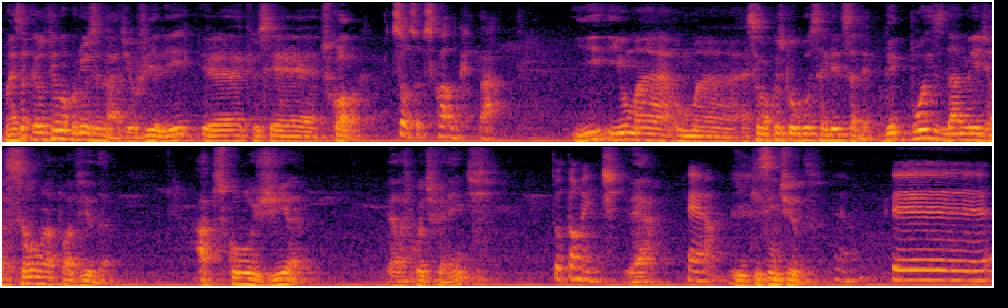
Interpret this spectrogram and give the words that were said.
Mas eu tenho uma curiosidade. Eu vi ali é, que você é psicóloga. Sou, sou psicóloga. Tá. E, e uma, uma, essa é uma coisa que eu gostaria de saber. Depois da mediação na tua vida, a psicologia, ela ficou diferente? Totalmente. É. É. Em que sentido? É. É,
